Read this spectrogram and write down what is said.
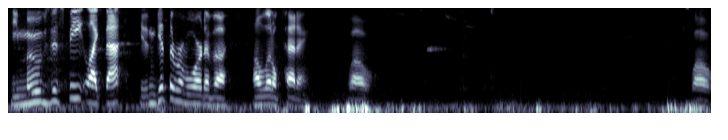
He moves his feet like that. He didn't get the reward of a, a little petting. Whoa. Whoa.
